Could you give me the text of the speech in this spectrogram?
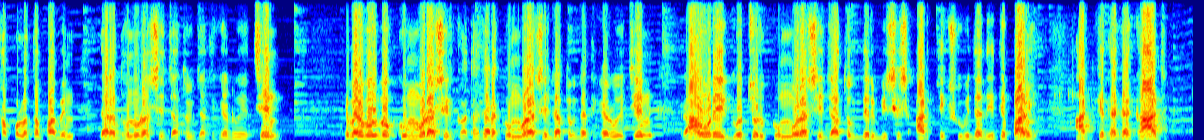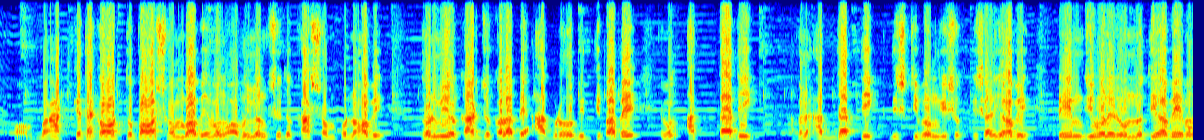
সফলতা পাবেন যারা ধনুরাশির জাতক জাতিকা রয়েছেন। এবার বলব কুম্ভ রাশির কথা। যারা কুম্ভ রাশির জাতক জাতিকা রয়েছেন, রাহুর এই গোচর কুম্ভ রাশির জাতকদের বিশেষ আর্থিক সুবিধা দিতে পারে। আটকে থাকা কাজ আটকে থাকা অর্থ পাওয়া সম্ভব এবং অমীমাংসিত কাজ সম্পন্ন হবে। ধর্মীয় কার্যকলাপে আগ্রহ বৃদ্ধি পাবে এবং আত্মাধিক মানে আধ্যাত্মিক দৃষ্টিভঙ্গি শক্তিশালী হবে, প্রেম জীবনের উন্নতি হবে এবং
